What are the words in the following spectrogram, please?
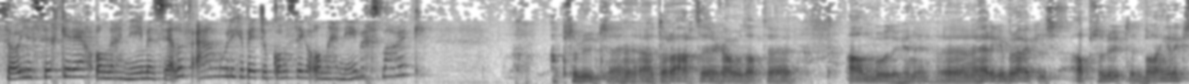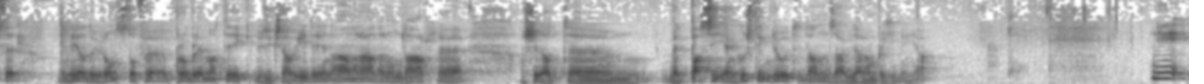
Zou je circulair ondernemen zelf aanmoedigen bij toekomstige ondernemers, Mark? Absoluut, uh, uiteraard uh, gaan we dat uh, aanmoedigen. Hergebruik is absoluut het belangrijkste in heel de grondstoffenproblematiek. Dus ik zou iedereen aanraden om daar, als je dat met passie en goesting doet, dan zou ik daaraan beginnen, ja. Nu,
